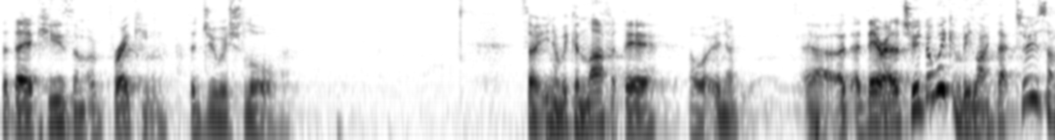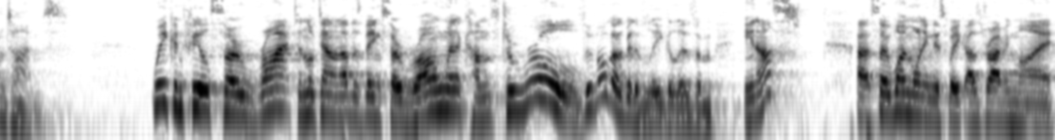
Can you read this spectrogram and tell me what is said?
that they accuse them of breaking the Jewish law. So, you know, we can laugh at their, or, you know, uh, at their attitude, but we can be like that too sometimes. We can feel so right and look down on others being so wrong when it comes to rules. We've all got a bit of legalism in us. Uh, so one morning this week I was driving my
